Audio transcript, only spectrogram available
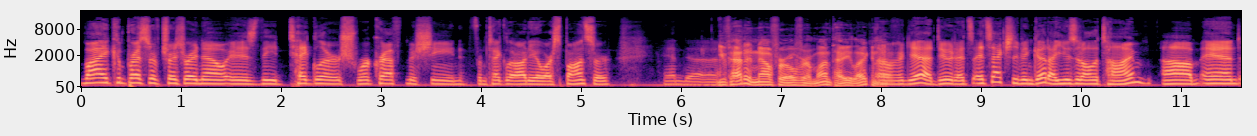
my compressor of choice right now is the Tegeler Schwerkraft machine from Tegeler Audio, our sponsor, and uh, You've had it now for over a month. How are you liking it? Oh yeah, dude, it's it's actually been good. I use it all the time, um, and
